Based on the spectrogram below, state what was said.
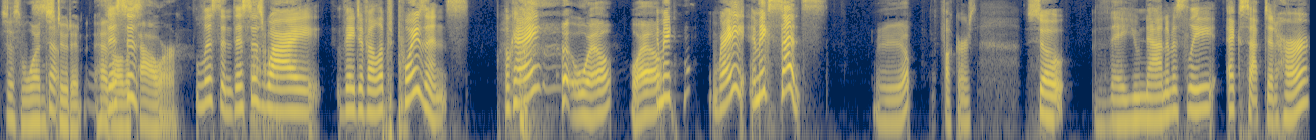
Just one So, student has all the is- power. Listen, this is why they developed poisons. Okay? well, well. it make right? It makes sense. yep. Fuckers. So they unanimously accepted her,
